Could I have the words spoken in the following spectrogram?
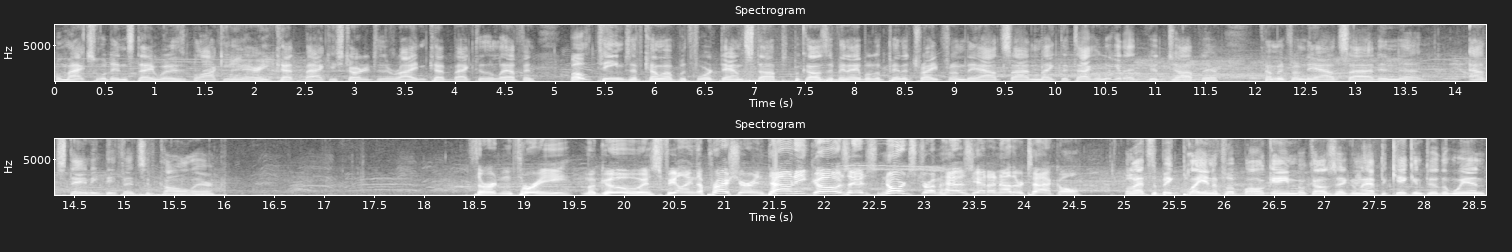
Well, Maxwell didn't stay with his blocking there. He cut back. He started to the right and cut back to the left. And both teams have come up with fourth down stops because they've been able to penetrate from the outside and make the tackle. Look at that good job there coming from the outside and uh, outstanding defensive call there. Third and three. McGough is feeling the pressure, and down he goes as Nordstrom has yet another tackle. Well, that's a big play in a football game because they're going to have to kick into the wind,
